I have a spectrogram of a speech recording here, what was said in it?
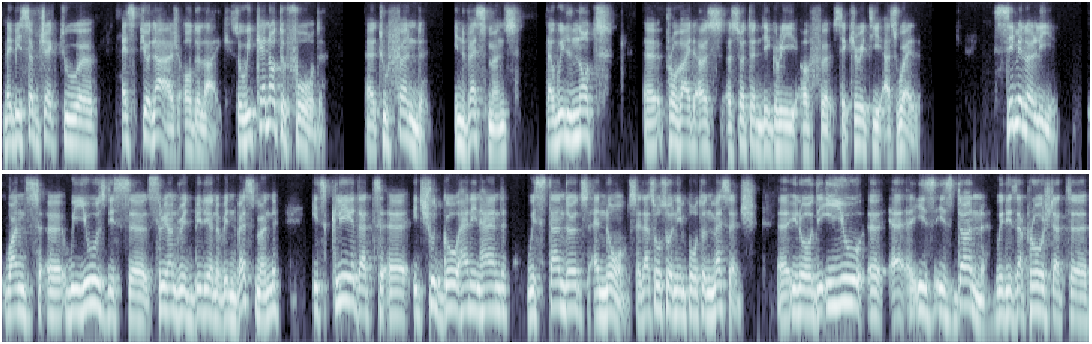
may be subject to uh, espionage or the like. So we cannot afford uh, to fund investments that will not uh, provide us a certain degree of uh, security as well. Similarly, once uh, we use this uh, 300 billion of investment, it's clear that uh, it should go hand in hand with standards and norms. And that's also an important message. Uh, you know, the EU uh, uh, is, is done with this approach that uh,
